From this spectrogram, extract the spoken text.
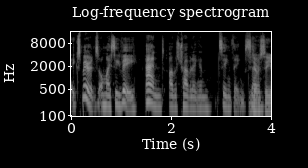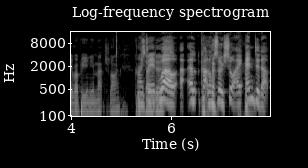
experience on my CV and I was travelling and seeing things. Did so you ever see a rugby union match live? I did. Well, uh, uh, cut a long story short, I ended up.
